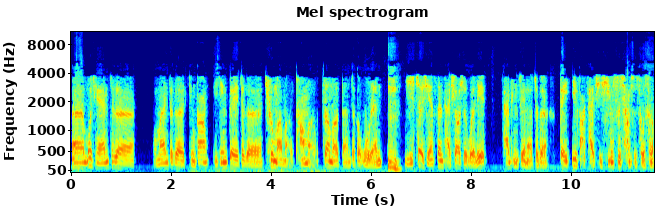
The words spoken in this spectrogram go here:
呃，目前这个我们这个警方已经对这个邱某某、唐某、周某等这个五人，嗯以涉嫌生产销售伪劣产品罪呢，这个被依法采取刑事强制措施。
